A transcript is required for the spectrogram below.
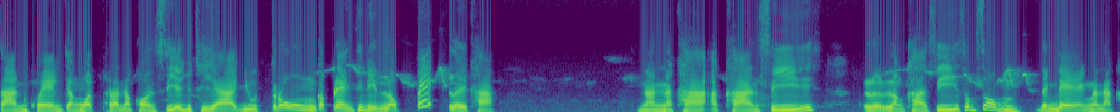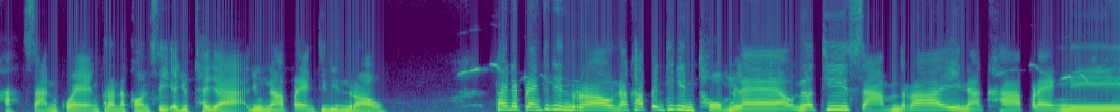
ศาลแขวงจังหวัดพระนครศรีอยุธยาอยู่ตรงกับแปลงที่ดินเราเป๊ะเลยค่ะ นั่นนะคะ อาคารสีเอ่อหลังคาสีส้มๆ แดงๆ นั่นนะคะศาลแขวงพระนครศรีอยุธยาอยู่หน้าแปลงที่ดินเรา ภายในแปลงที่ดินเรานะคะ เป็นที่ดินถมแล้วเนื้อที่สามไร่นะคะ แปลงนี้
